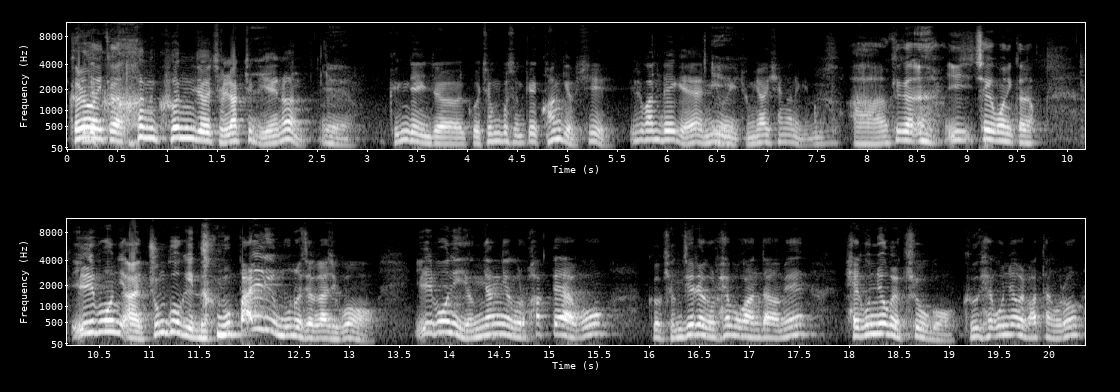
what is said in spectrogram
그러니까 큰큰 전략적 이해는 예. 굉장히 이제 그 정부 성격 관계없이 일관되게 미국이 예. 중요하게 생각하는 거예요. 아, 그러니까 이 책에 보니까 일본이 아 중국이 너무 빨리 무너져 가지고 일본이 영향력을 확대하고 그 경제력을 회복한 다음에 해군력을 키우고 그 해군력을 바탕으로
